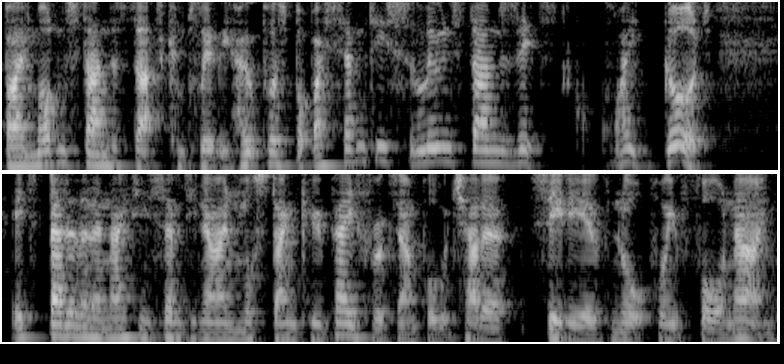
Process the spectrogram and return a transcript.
by modern standards, that's completely hopeless, but by 70s saloon standards, it's quite good. It's better than a 1979 Mustang Coupe, for example, which had a CD of 0.49.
